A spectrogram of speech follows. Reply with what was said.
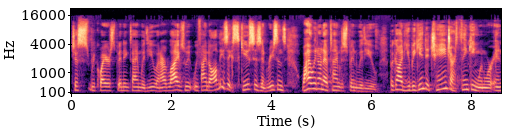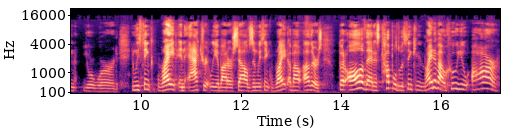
just requires spending time with you. In our lives, we, we find all these excuses and reasons why we don't have time to spend with you. But God, you begin to change our thinking when we're in your word. And we think right and accurately about ourselves and we think right about others. But all of that is coupled with thinking right about who you are.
